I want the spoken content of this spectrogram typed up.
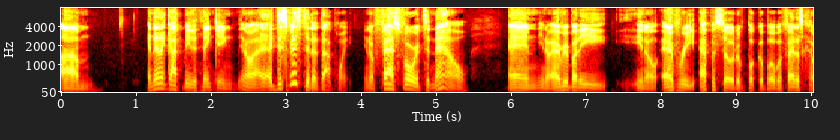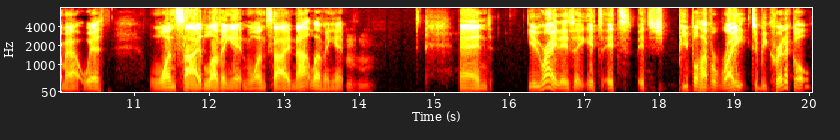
um and then it got me to thinking you know I, I dismissed it at that point. You know fast forward to now and you know everybody you know every episode of book of boba fett has come out with one side loving it and one side not loving it. Mhm. and you're right it's it's it's it's people have a right to be critical.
